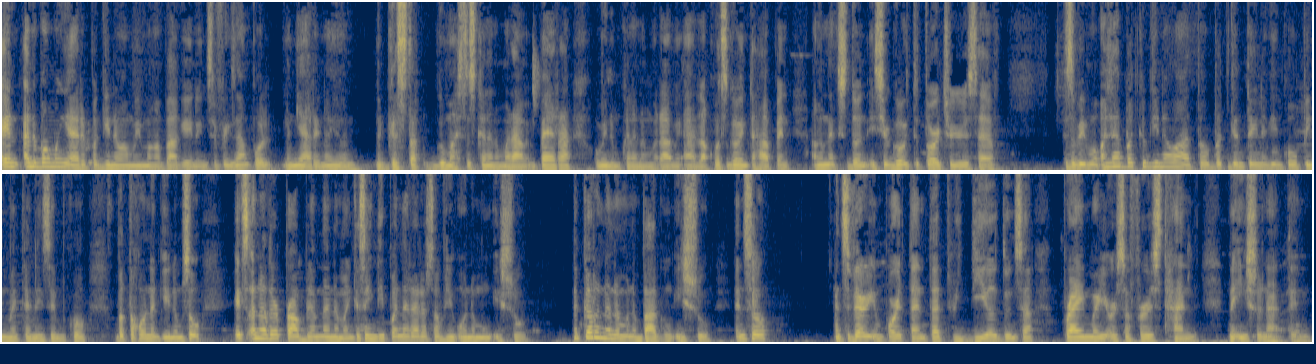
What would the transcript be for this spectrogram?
And ano bang mangyari pag ginawa mo yung mga bagay na yun? So for example, nangyari na yun. Naggasta, gumastos ka na ng maraming pera, uminom ka na ng maraming alak. What's going to happen? Ang next doon is you're going to torture yourself. Sabi mo, ala, ba't ko ginawa to? Ba't ganito yung naging coping mechanism ko? Ba't ako nag-inom? So, it's another problem na naman kasi hindi pa nare-resolve yung una mong issue. Nagkaroon na naman ng bagong issue. And so, it's very important that we deal dun sa primary or sa first hand na issue natin.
